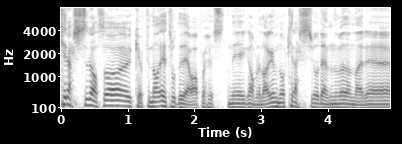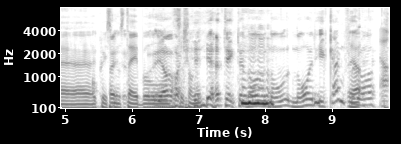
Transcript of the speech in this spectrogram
krasjer altså cupfinalen Jeg trodde det var på høsten i gamle dager, men nå krasjer jo den med den der uh, Christmas Table-sesongen. jeg tenkte nå, nå, nå ryker den, for Ja. nå, Ja,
